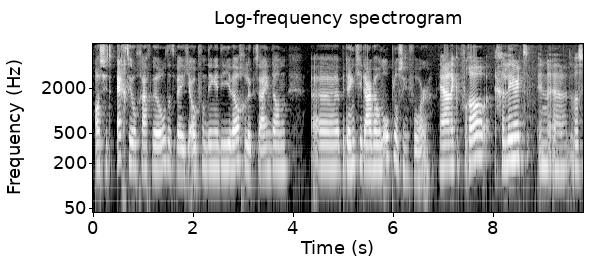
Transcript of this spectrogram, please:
als je het echt heel graag wil, dat weet je ook van dingen die je wel gelukt zijn, dan eh, bedenk je daar wel een oplossing voor. Ja, en ik heb vooral geleerd, in, eh, dat was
